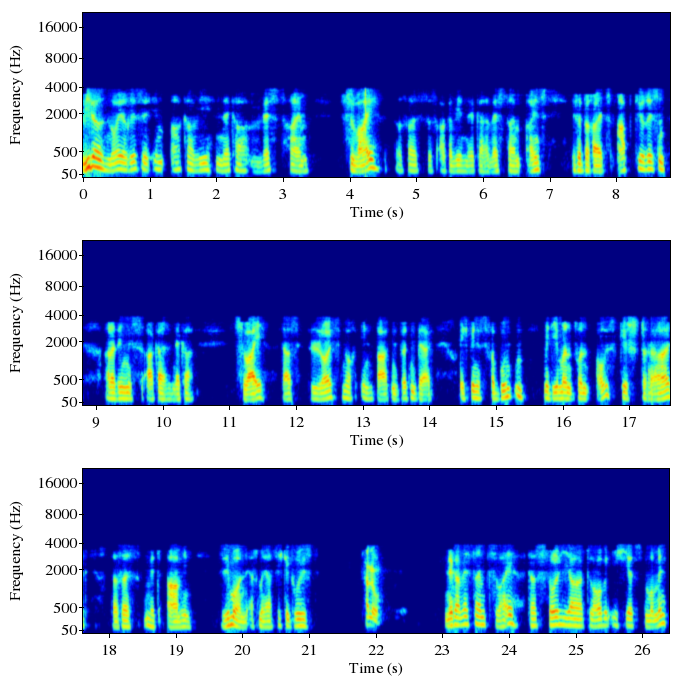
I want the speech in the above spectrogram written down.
Wieder neue Risse im AKW Neckar Westheim 2. Das heißt, das AKW Neckar Westheim 1 ist ja bereits abgerissen. Allerdings AK Neckar 2, das läuft noch in Baden-Württemberg. Ich bin jetzt verbunden mit jemandem von ausgestrahlt, das heißt mit Armin Simon. Erstmal herzlich gegrüßt. Hallo. Neckar Westheim 2, das soll ja, glaube ich, jetzt, Moment,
